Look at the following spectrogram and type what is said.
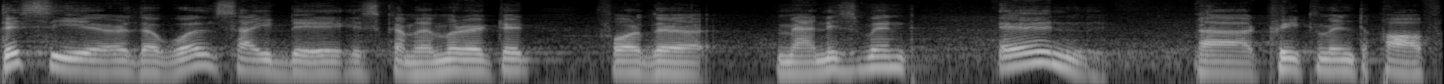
this year, the World Sight Day is commemorated for the management and uh, treatment of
